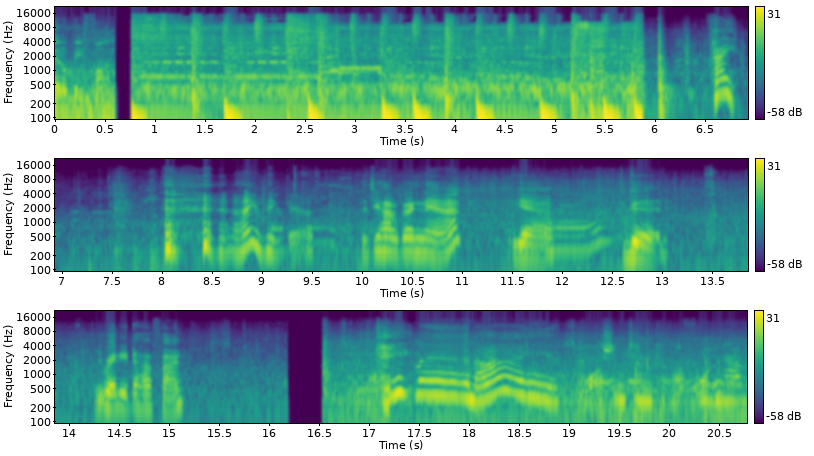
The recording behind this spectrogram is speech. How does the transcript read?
It'll be fun. Hi, big girl. Did you have a good nap? Yeah. Good. You ready to have fun? Caitlin, hi. Washington, California,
